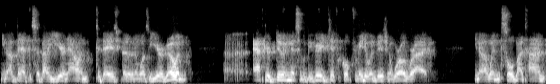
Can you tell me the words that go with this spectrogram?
you know I've been at this about a year now, and today is better than it was a year ago, and uh, after doing this, it would be very difficult for me to envision a world where I, you know, I went and sold my time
